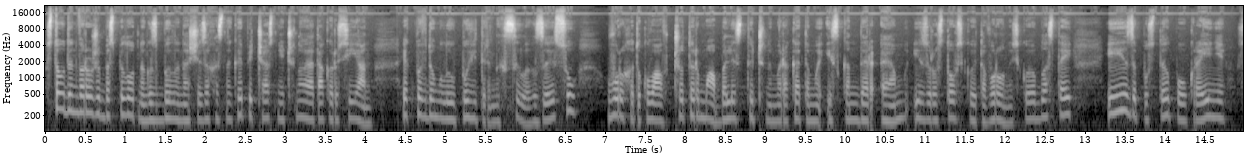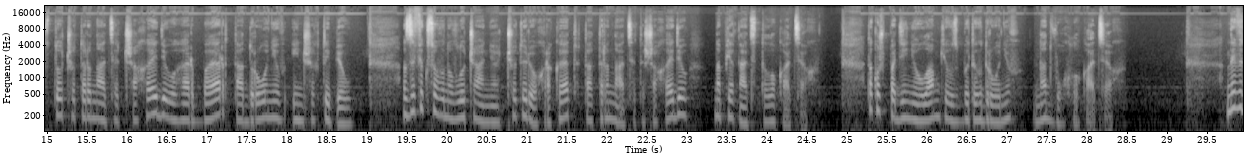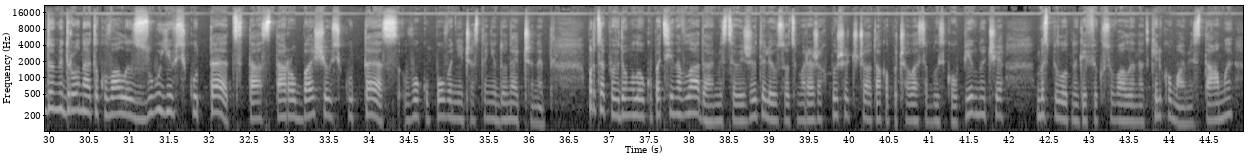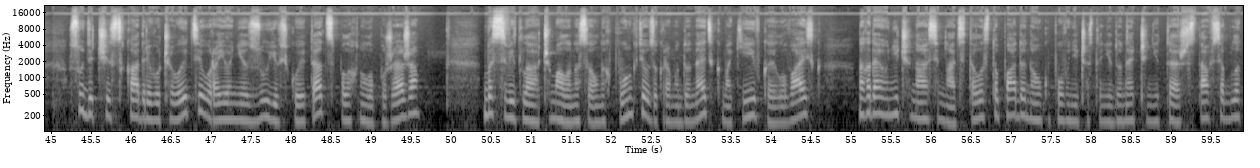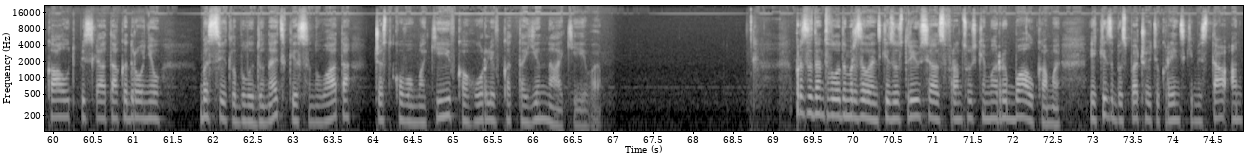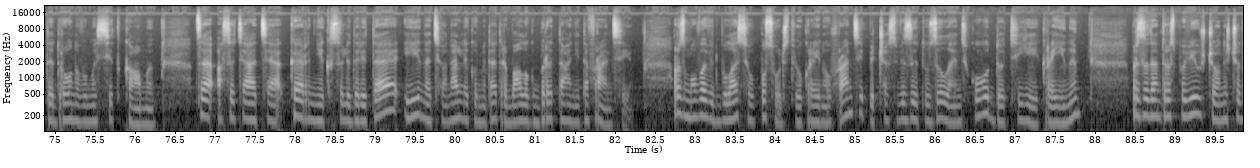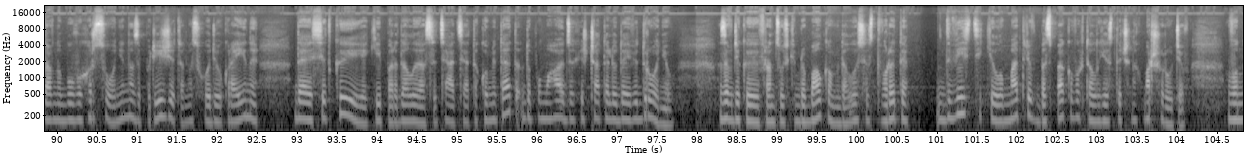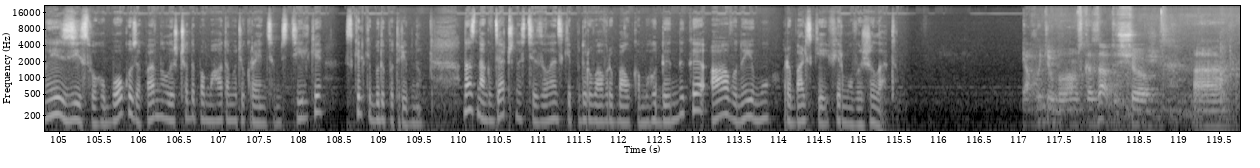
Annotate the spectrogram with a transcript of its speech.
101 ворожий безпілотник збили наші захисники під час нічної атаки росіян. Як повідомили у повітряних силах ЗСУ, ворог атакував чотирма балістичними ракетами Іскандер М із Ростовської та Воронезької областей і запустив по Україні 114 шахедів, ГРБР та дронів інших типів. Зафіксовано влучання чотирьох ракет та 13 шахедів на 15 локаціях. Також падіння уламків збитих дронів на двох локаціях. Невідомі дрони атакували Зуївську ТЕЦ та Старобешівську ТЕС в окупованій частині Донеччини. Про це повідомила окупаційна влада. Місцеві жителі у соцмережах пишуть, що атака почалася близько опівночі. Безпілотники фіксували над кількома містами. Судячи з кадрів очевидців, у районі Зуївської ТЕЦ спалахнула пожежа. Без світла чимало населених пунктів, зокрема Донецьк, Макіївка, Іловайськ. Нагадаю, ніч на 17 листопада на окупованій частині Донеччини теж стався блекаут після атаки дронів. Без світла були Донецьк, Ясинувата, частково Макіївка, Горлівка та Єнакієве. Президент Володимир Зеленський зустрівся з французькими рибалками, які забезпечують українські міста антидроновими сітками. Це асоціація Кернік Солідаріте і Національний комітет рибалок Британії та Франції. Розмова відбулася у посольстві України у Франції під час візиту Зеленського до цієї країни. Президент розповів, що нещодавно був у Херсоні, на Запоріжжі та на сході України, де сітки, які передали асоціація та комітет, допомагають захищати людей від дронів. Завдяки французьким рибалкам вдалося створити 200 кілометрів безпекових та логістичних маршрутів. Вони зі свого боку запевнили, що допомагатимуть українцям стільки, скільки буде потрібно. На знак вдячності Зеленський подарував рибалкам годинники, а вони йому рибальський фірмовий жилет. Я хотів би вам сказати, що е,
